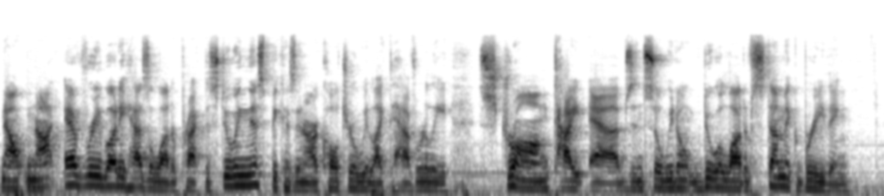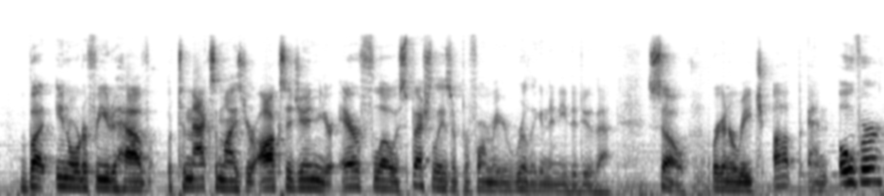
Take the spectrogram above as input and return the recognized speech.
Now, not everybody has a lot of practice doing this because in our culture we like to have really strong, tight abs and so we don't do a lot of stomach breathing. But in order for you to have, to maximize your oxygen, your airflow, especially as a performer, you're really gonna need to do that. So we're gonna reach up and over,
